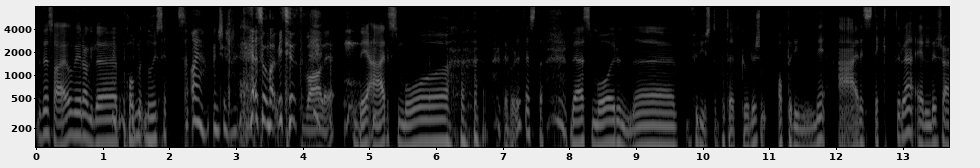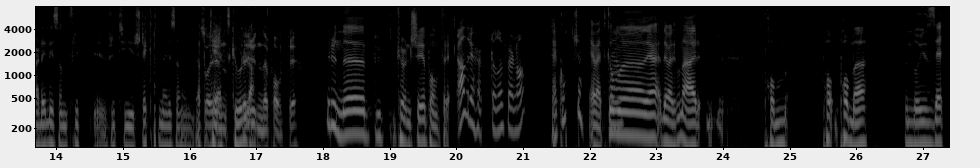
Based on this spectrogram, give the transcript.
Det sa jeg jo. Vi lagde pomme noisette. Å ja, unnskyld. Jeg sona litt ut. Hva er det? Det er små Det bør du teste. Det er små, runde, fryste potetkuler som opprinnelig er stekt, tror jeg. Eller så er det liksom frit frityrstekt med liksom Det er Så rund- potetkuler, da. runde pommes frites. Runde, crunchy pommes frites. Jeg har aldri hørt om det før nå. Det er godt, sjø. Jeg vet ikke om, ja. jeg, jeg vet ikke om det er pom, pom, pomme noisette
